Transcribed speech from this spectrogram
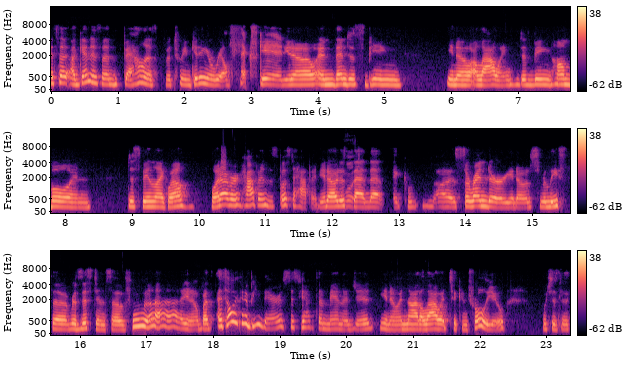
it's a again it's a balance between getting a real thick skin, you know, and then just being, you know, allowing, just being humble and just being like, well, whatever happens is supposed to happen, you know, just well, that that like uh, surrender, you know, just release the resistance of, ah, you know, but it's always going to be there. It's just you have to manage it, you know, and not allow it to control you which is the,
